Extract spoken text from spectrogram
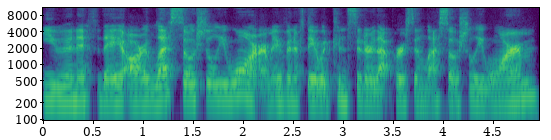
even if they are less socially warm even if they would consider that person less socially warm.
